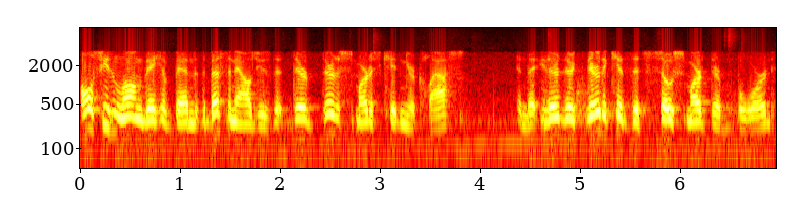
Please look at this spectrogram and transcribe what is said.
All season long, they have been. The best analogy is that they're they're the smartest kid in your class, and they're they're, they're the kids that's so smart they're bored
